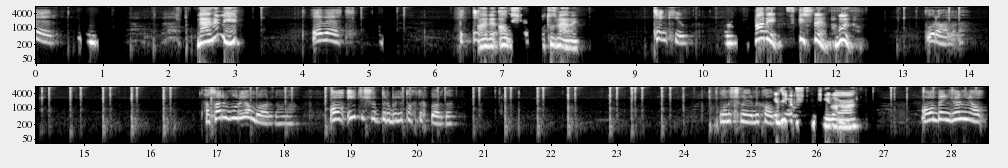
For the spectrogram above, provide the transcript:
ver. Mermi mi? Evet. Bitti. Abi al işte 30 mermi. Thank you. Abi sıkıştı. Vur. Vur amına. Hasar vuruyorum bu arada ona. Oğlum iyi ki şu dürbünü taktık bu arada. 13 mermi kaldı. Gezi göçtü ki lan. Ama ben görmüyorum.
